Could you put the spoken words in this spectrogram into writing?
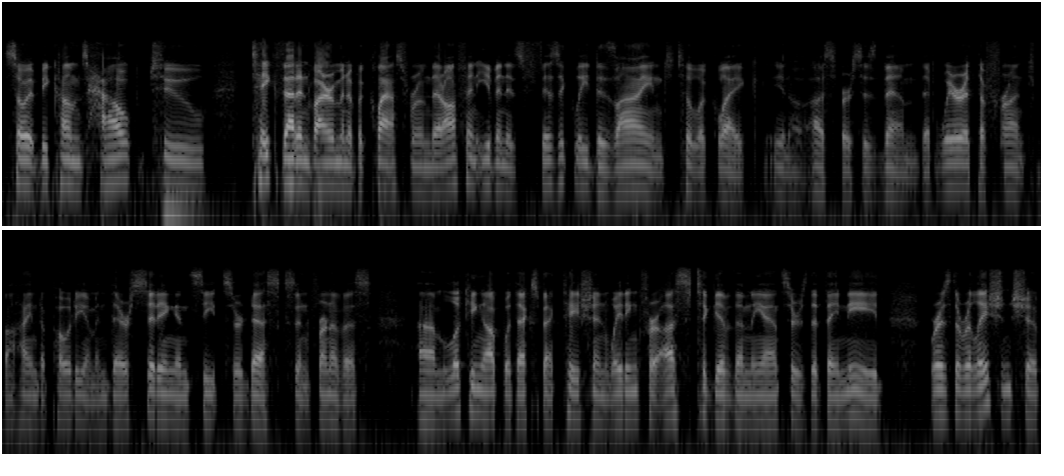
So it becomes how to take that environment of a classroom that often even is physically designed to look like you know us versus them that we're at the front behind a podium and they're sitting in seats or desks in front of us um, looking up with expectation waiting for us to give them the answers that they need Whereas the relationship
